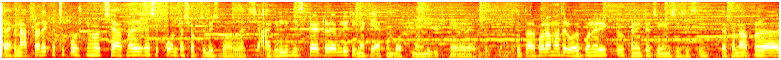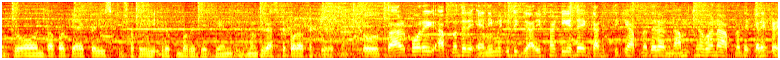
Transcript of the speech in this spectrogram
আর এখন আপনাদের কাছে প্রশ্ন হচ্ছে, আপনাদের কাছে কোনটা সবচেয়ে বেশি ভালো লাগছে? আগের লিগনিস ক্যারেক্টার অ্যাবিলিটি নাকি এখন বর্তমানে লিগনিস ক্যারেক্টার অ্যাবিলিটি তো তারপর আমাদের ওয়েপনের একটু খানিকটা চেঞ্জ এসেছে। এখন আপনারা ড্রোন তারপর ক্যারেক্টার স্কিল সব এরকমভাবে দেখবেন, এমনকি রাস্তায় পড়া থাকবে এরকম। তো তারপরে আপনাদের অ্যানিমে যদি গাড়ি ফাটিয়ে দেয়, গাড়ি থেকে আপনাদের আর নামতে হবে না, আপনাদের ক্যারেক্টার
